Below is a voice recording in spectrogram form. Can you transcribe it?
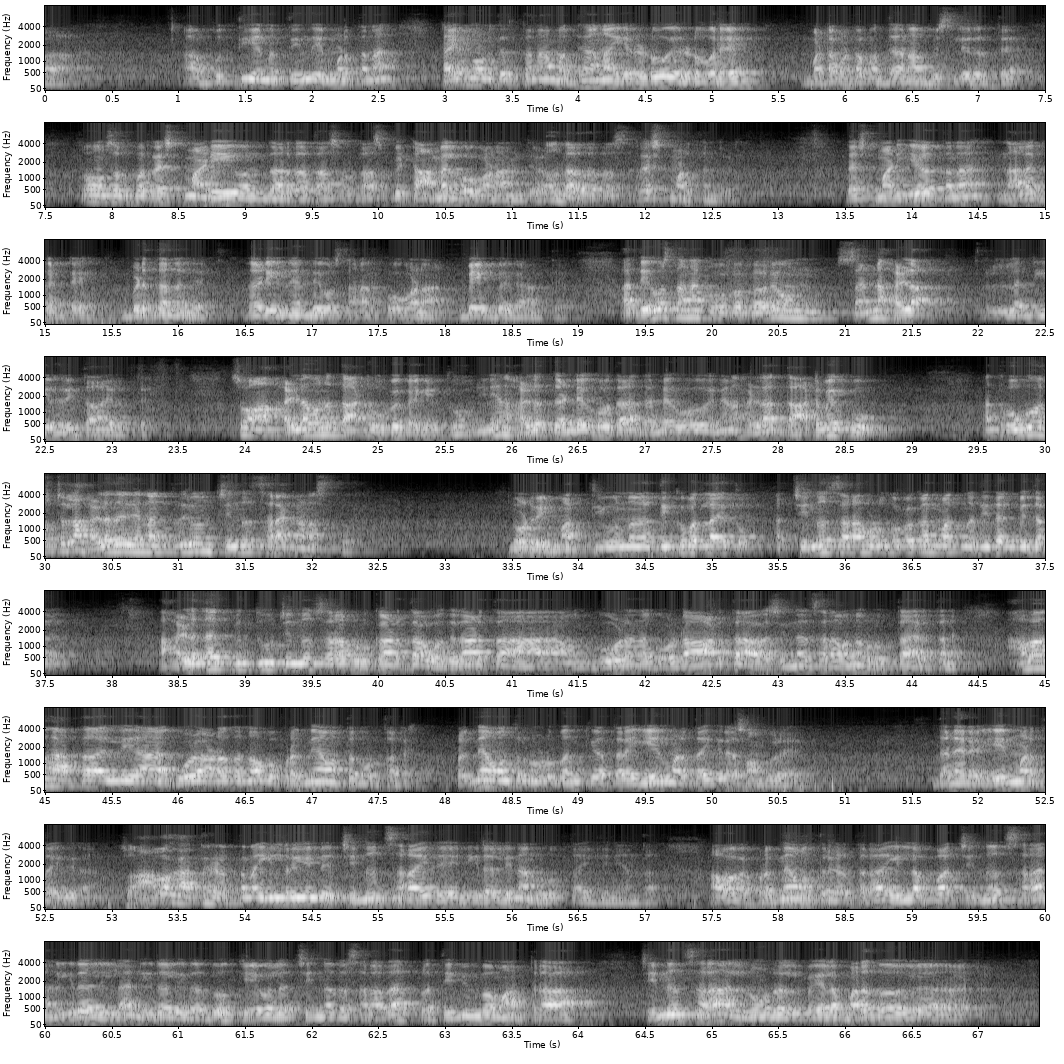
ಆ ಬುತ್ತಿಯನ್ನು ತಿಂದು ಏನು ಮಾಡ್ತಾನೆ ಟೈಮ್ ನೋಡ್ತಿರ್ತಾನೆ, ಮಧ್ಯಾಹ್ನ ಎರಡು, ಎರಡೂವರೆ ಮಟ ಮಟ ಮಧ್ಯಾಹ್ನ ಬಿಸಿಲಿರುತ್ತೆ. ಸೊ ಒಂದು ಸ್ವಲ್ಪ ರೆಸ್ಟ್ ಮಾಡಿ ಒಂದು ಅರ್ಧ ತಾಸು, ಒಂದು ತಾಸು ಬಿಟ್ಟು ಆಮೇಲೆ ಹೋಗೋಣ ಅಂತೇಳಿ ಒಂದು ಅರ್ಧ ತಾಸು ರೆಸ್ಟ್ ಮಾಡ್ತಾನೆ ರೀ. ರೆಸ್ಟ್ ಮಾಡಿ ಹೇಳ್ತಾನೆ, ನಾಲ್ಕು ಗಂಟೆ ಬಿಡ್ತಾನಲ್ಲಿ, ನಡಿ ಇನ್ನೇನು ದೇವಸ್ಥಾನಕ್ಕೆ ಹೋಗೋಣ, ಬೇಗ ಬೇಗ ಅಂತೇಳಿ. ಆ ದೇವಸ್ಥಾನಕ್ಕೆ ಹೋಗ್ಬೇಕಾದ್ರೆ ಒಂದು ಸಣ್ಣ ಹಳ್ಳ, ಎಲ್ಲ ನೀರು ಹರಿತಾ ಇರುತ್ತೆ. ಸೊ ಆ ಹಳ್ಳವನ್ನು ದಾಟಿ ಹೋಗಬೇಕಾಗಿತ್ತು. ಇನ್ನೇನು ಹಳ್ಳದ ದಂಡೆಗೆ ಹೋದ? ದಂಡೆಗೆ ಹೋಗಿ ಇನ್ನೇನು ಹಳ್ಳ ದಾಟಬೇಕು? ಅಂತ ಹೋಗುವಷ್ಟೆಲ್ಲ ಹಳ್ಳದಾಗ ಏನಾಗ್ತದ್ರಿ ಒಂದು ಚಿನ್ನದ ಸರ ಕಾಣಿಸ್ತದೆ ನೋಡ್ರಿ, ಮತ್ತೆ ಇವನ ದಿಕ್ಕು ಬದಲಾಯಿತು. ಆ ಚಿನ್ನದ ಸರ ಹುಡ್ಕೋಬೇಕಂತ ಮತ್ತೆ ನದಿದಾಗ ಬಿದ್ದ. ಆ ಹಳ್ಳದಾಗ ಬಿದ್ದು ಚಿನ್ನದ ಸರ ಹುಡುಕಾಡ್ತಾ, ಒದಲಾಡ್ತಾ ಒಂದು ಗೋಳನ್ನು ಗೋಡಾಡ್ತಾ ಚಿನ್ನದ ಸರವನ್ನು ಹುಡುಕ್ತಾ ಇರ್ತಾನೆ. ಆವಾಗ ಆತ ಅಲ್ಲಿ ಆ ಗೋಳಾಡೋದನ್ನ ಒಬ್ಬ ಪ್ರಜ್ಞಾವಂತ ನೋಡ್ತಾರೆ ಪ್ರಜ್ಞಾವಂತರು ನೋಡು ಬಂದು ಕೇಳ್ತಾರೆ, ಏನು ಮಾಡ್ತಾ ಇದ್ದೀರಾ ಸ್ವಾಮಿಗಳೇ? ದಣೆರೆ ಏನು ಮಾಡ್ತಾ ಇದ್ದೀರಾ? ಸೊ ಆವಾಗ ಆತ ಹೇಳ್ತಾನೆ ಇಲ್ಲರಿ ಇಲ್ಲಿ ಚಿನ್ನದ ಸರ ಇದೆ, ನೀರಲ್ಲಿ ನಾನು ಹುಡುಕ್ತಾ ಇದ್ದೀನಿ ಅಂತ. ಆವಾಗ ಪ್ರಜ್ಞಾವಂತರು ಹೇಳ್ತಾರೆ, ಇಲ್ಲಪ್ಪ, ಚಿನ್ನದ ಸರ ನೀರಲ್ಲಿಲ್ಲ, ನೀರಲ್ಲಿರೋದು ಕೇವಲ ಚಿನ್ನದ ಸರದ ಪ್ರತಿಬಿಂಬ ಮಾತ್ರ. ಚಿನ್ನದ ಸರ ಅಲ್ಲಿ ನೋಡ್ರಿ ಮೇಲೆ ಮರದ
